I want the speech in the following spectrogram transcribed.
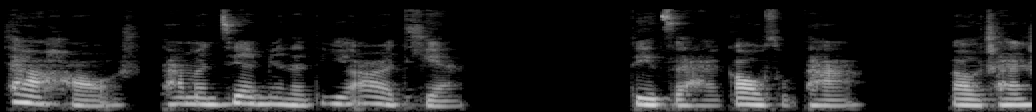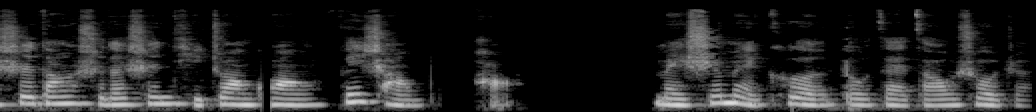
恰好是他们见面的第二天。弟子还告诉他，老禅师当时的身体状况非常不好，每时每刻都在遭受着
